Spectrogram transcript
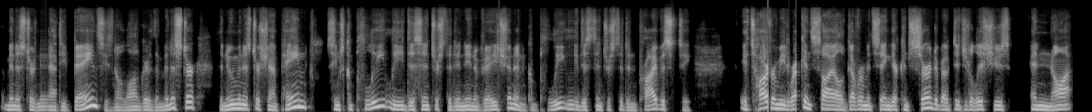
Minister Navdeep Bains. He's no longer the minister. The new minister, Champagne, seems completely disinterested in innovation and completely disinterested in privacy. It's hard for me to reconcile government saying they're concerned about digital issues and not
